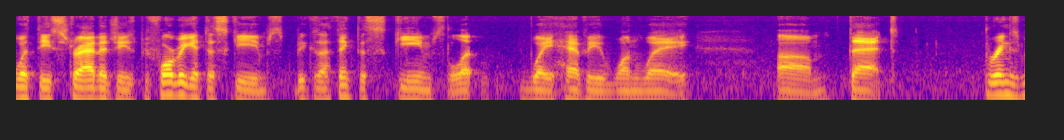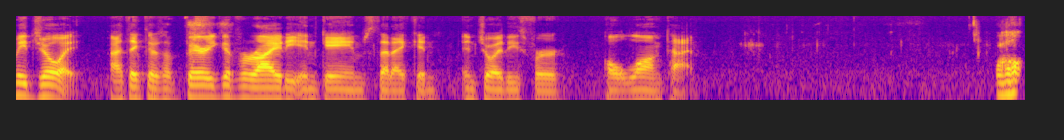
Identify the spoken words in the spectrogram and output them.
with these strategies before we get to schemes because I think the schemes let weigh heavy one way um, that brings me joy. I think there's a very good variety in games that I can enjoy these for a long time. Well,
